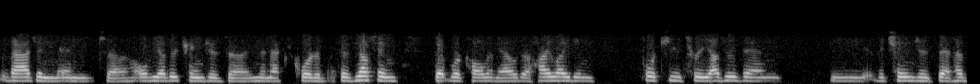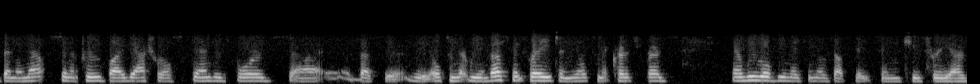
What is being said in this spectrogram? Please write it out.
that and, uh, all the other changes in the next quarter. But there's nothing that we're calling out or highlighting for Q3 other than the, the changes that have been announced and approved by the actuarial standards boards. That's the, ultimate reinvestment rate and the ultimate credit spreads. And we will be making those updates in Q3 as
